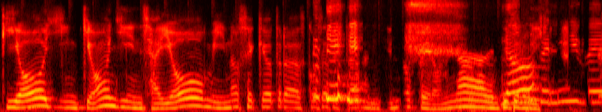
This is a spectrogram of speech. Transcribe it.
Kyojin, Kyojin, Xiaomi, no sé qué otras cosas estaban diciendo, pero nada del título No. Felipe.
